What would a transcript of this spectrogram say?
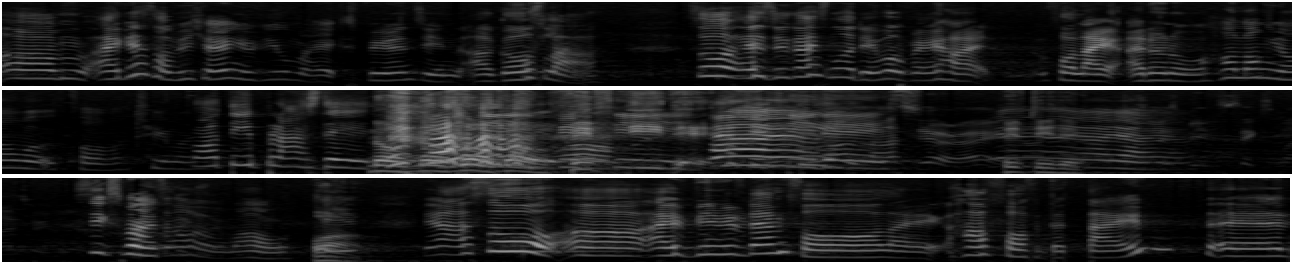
um, I guess I'll be sharing with you my experience in Argos lah. So as you guys know, they work very hard for like I don't know how long you all work for three months. 40 plus days. No, no, no, no. 50, 50 days. Yeah. 50 days. 50 days. Yeah, yeah, yeah. Six months. Oh wow. Wow. Okay. Yeah, so uh, I've been with them for like half of the time, and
